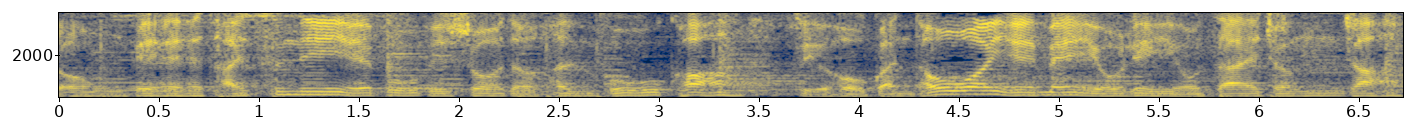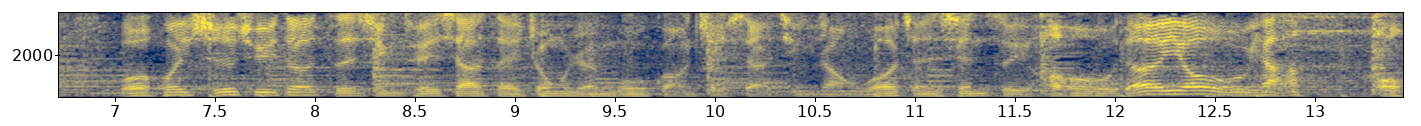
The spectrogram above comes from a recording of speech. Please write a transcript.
送别台词你也不必说得很浮夸，最后关头我也没有理由再挣扎。我会失去的自信退下，在众人目光之下，请让我展现最后的优雅。红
